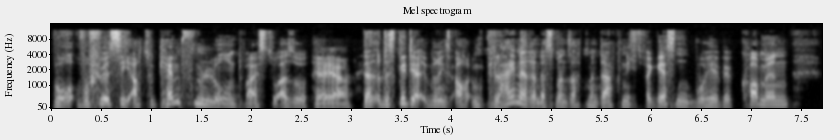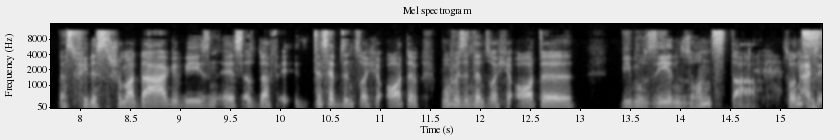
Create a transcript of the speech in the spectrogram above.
wo, wofür es sich auch zu kämpfen lohnt, weißt du? Also, Ja, ja. das, und das gilt ja übrigens auch im Kleineren, dass man sagt, man darf nicht vergessen, woher wir kommen, dass vieles schon mal da gewesen ist. Also darf, deshalb sind solche Orte, wofür sind denn solche Orte wie Museen sonst da? Sonst, Also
